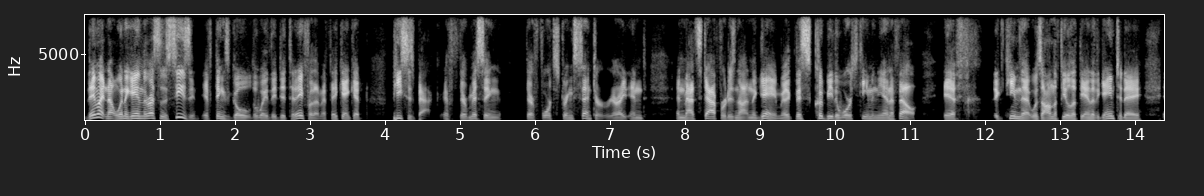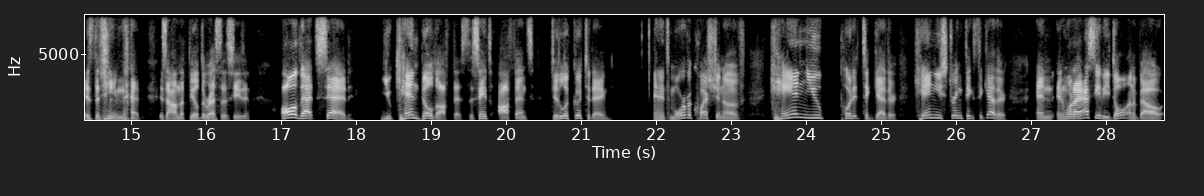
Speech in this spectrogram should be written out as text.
They might not win a game the rest of the season if things go the way they did today for them. If they can't get pieces back, if they're missing their fourth string center, right? And and Matt Stafford is not in the game. Like this could be the worst team in the NFL if the team that was on the field at the end of the game today is the team that is on the field the rest of the season. All that said, you can build off this. The Saints offense did look good today. And it's more of a question of can you put it together? Can you string things together? And and what I asked Andy Dalton about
